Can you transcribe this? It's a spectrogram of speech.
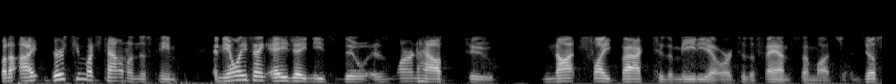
But I there's too much talent on this team, and the only thing AJ needs to do is learn how to not fight back to the media or to the fans so much. Just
